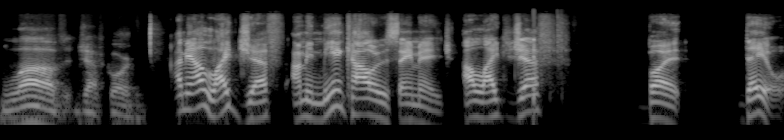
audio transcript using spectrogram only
loved Jeff Gordon. I mean, I like Jeff. I mean, me and Kyle are the same age. I liked Jeff, but Dale,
